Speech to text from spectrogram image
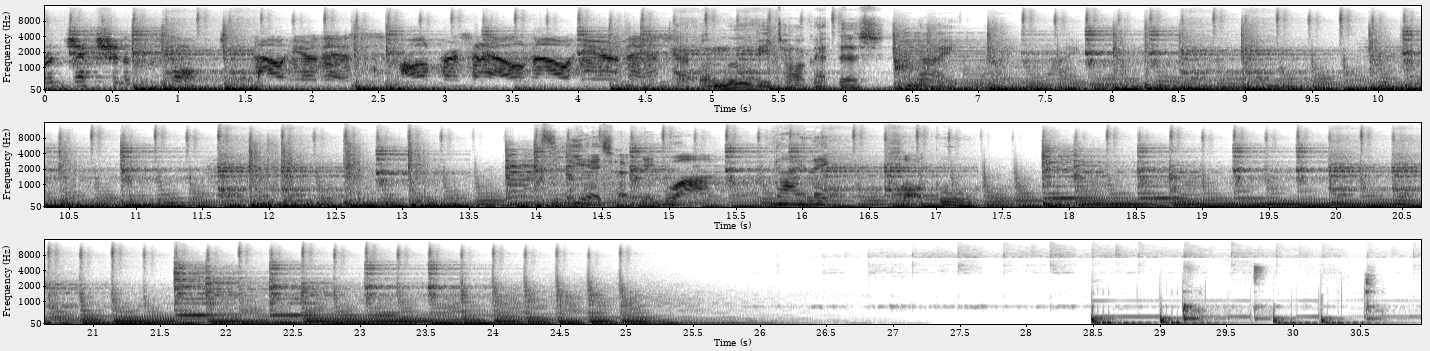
projection of thought. Now hear this. All personnel now hear this. Have a movie talk at this night. 子夜长影话：艾力何故？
